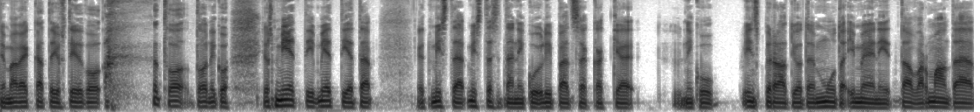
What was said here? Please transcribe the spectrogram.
Ja mä veikkaan, että just tuo, tuo, tuo niin kuin, jos miettii, miettii että, että mistä, mistä sitä niin kuin ylipäätänsä kaikkea niin kuin inspiraatiota ja muuta imee, niin tämä on varmaan tämä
